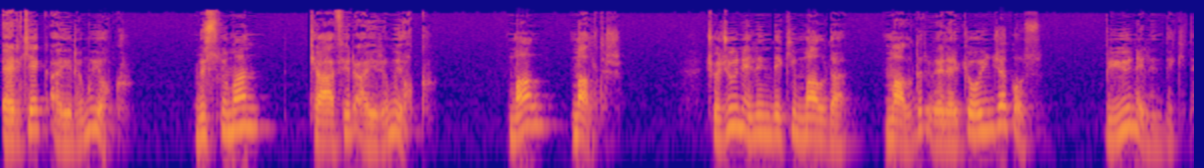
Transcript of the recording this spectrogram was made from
erkek ayrımı yok. Müslüman kafir ayrımı yok. Mal maldır. Çocuğun elindeki mal da maldır. Velev ki oyuncak olsun. Büyüğün elindeki de.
